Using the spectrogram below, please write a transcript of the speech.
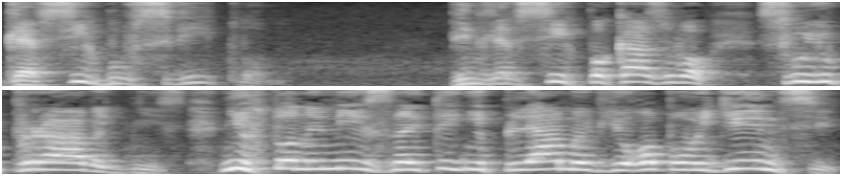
для всіх був світлом. Він для всіх показував свою праведність. Ніхто не міг знайти ні плями в його поведінці.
